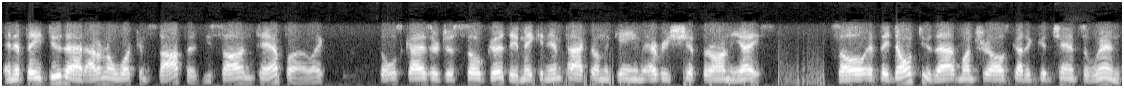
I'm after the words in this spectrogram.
And if they do that, I don't know what can stop it. You saw in Tampa, like those guys are just so good. They make an impact on the game every shift they're on the ice. So if they don't do that, Montreal's got a good chance to win.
